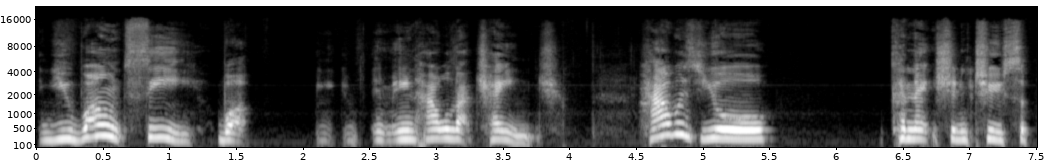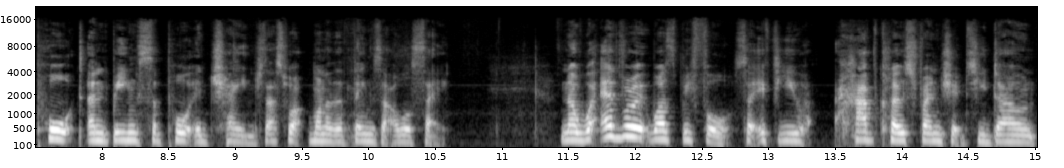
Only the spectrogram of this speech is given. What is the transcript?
you won't see what I mean, how will that change? How is your connection to support and being supported change? That's what one of the things that I will say. Now, whatever it was before, so if you have close friendships, you don't.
